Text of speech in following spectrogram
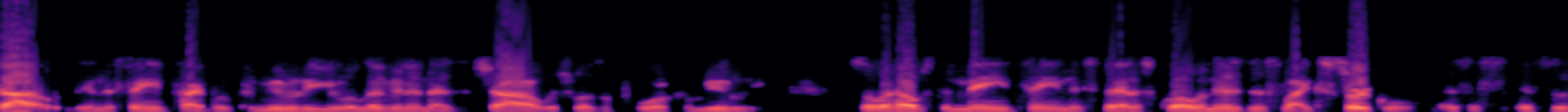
child in the same type of community you were living in as a child, which was a poor community. So it helps to maintain the status quo. And there's this like circle. It's a, it's a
